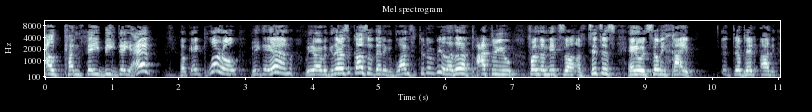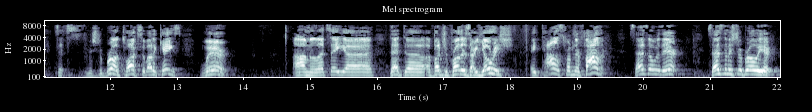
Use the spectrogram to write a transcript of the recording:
al kanfei bigdeihem. Okay, plural, bigdeihem. We are, there's a cause of that if it belongs to different people, that doesn't patter you from the mitzvah of tzitzis, and it would still be chayav to depend on. Mr. Broad talks about a case where, um, let's say, uh, that, uh, a bunch of brothers are yorish, a talis from their father. Says over there, Says the Mishnah Bro here.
